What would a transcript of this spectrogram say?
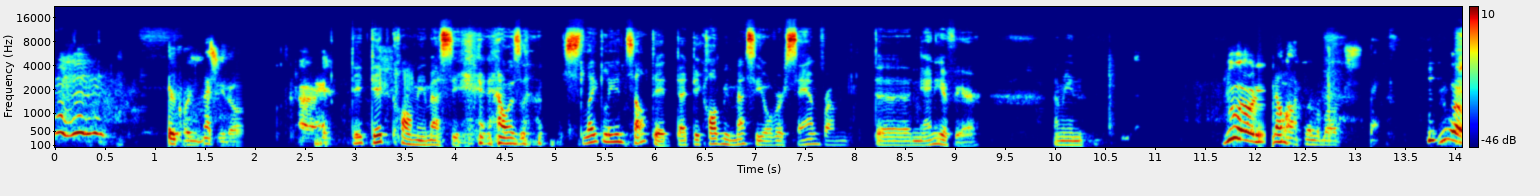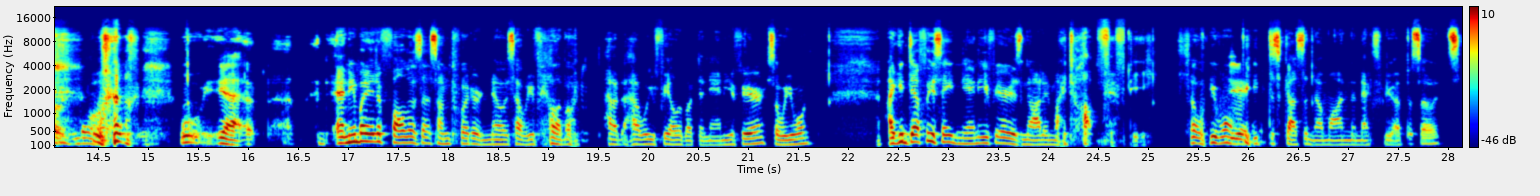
You're going messy though. All right. They did call me messy. I was slightly insulted that they called me messy over Sam from the nanny affair. I mean, You already know how I feel about. You already know. How I feel. well, yeah. Anybody that follows us on Twitter knows how we feel about how how we feel about the nanny affair. So we won't. I could definitely say nanny affair is not in my top fifty. So we won't Yeah. be discussing them on the next few episodes.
